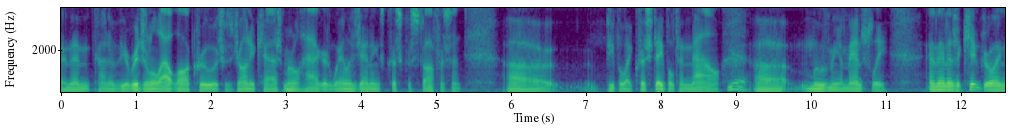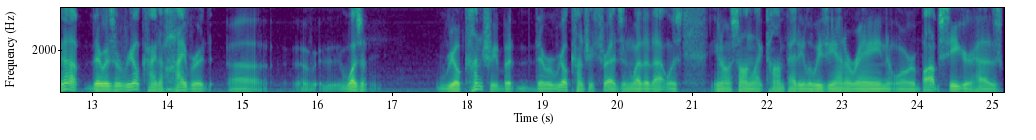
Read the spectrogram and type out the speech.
and then kind of the original Outlaw crew, which was Johnny Cash, Merle Haggard, Waylon Jennings, Kris Kristofferson. Uh, people like Chris Stapleton now Yeah. uh, move me immensely. And then as a kid growing up, there was a real kind of hybrid. Uh, it wasn't real country, but there were real country threads. And whether that was, you know, a song like Tom Petty, Louisiana Rain, or Bob Seger has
